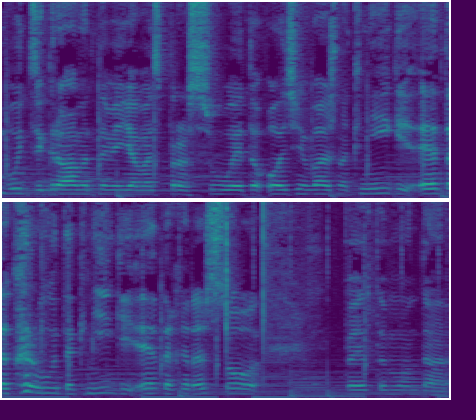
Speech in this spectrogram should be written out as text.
Будьте грамотными, я вас прошу, это очень важно. Книги — это круто, книги — это хорошо. Поэтому, да,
